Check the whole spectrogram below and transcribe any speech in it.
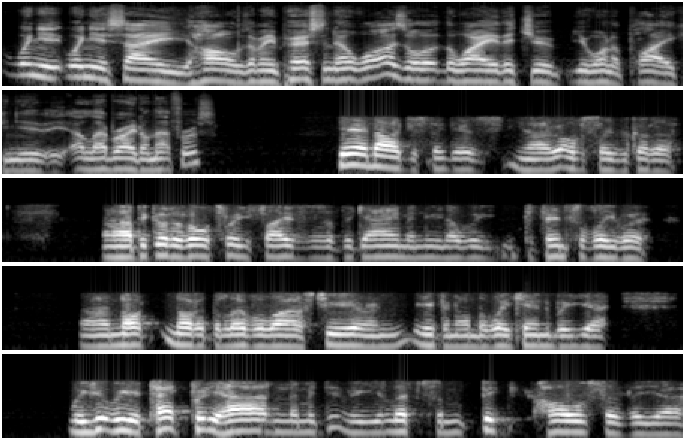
When you when you say holes, I mean personnel wise, or the way that you you want to play. Can you elaborate on that for us? Yeah, no, I just think there's you know obviously we've got to uh, be good at all three phases of the game, and you know we defensively were uh, not not at the level last year, and even on the weekend we. Uh, we we attacked pretty hard, and then we, we left some big holes for the uh,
